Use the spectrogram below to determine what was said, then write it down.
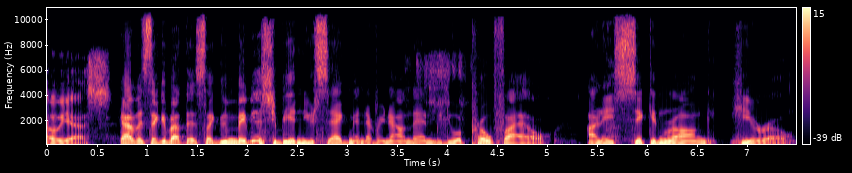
oh yes, Yeah, I was thinking about this. Like, maybe this should be a new segment every now and then. We do a profile on a sick and wrong hero.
